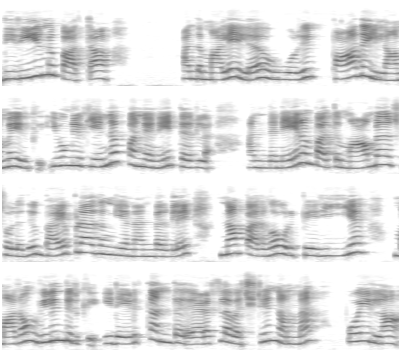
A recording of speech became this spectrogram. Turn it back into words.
திடீர்னு பார்த்தா அந்த மலையில் ஒரு பாதை இல்லாமல் இருக்குது இவங்களுக்கு என்ன பண்ணனே தெரில அந்த நேரம் பார்த்து மாமல்லர் சொல்லுது பயப்படாதுங்க நண்பர்களே. நான் பாருங்கள் ஒரு பெரிய மரம் விழுந்திருக்கு. இதை எடுத்து அந்த இடத்துல வச்சுட்டு நம்ம போயிடலாம்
